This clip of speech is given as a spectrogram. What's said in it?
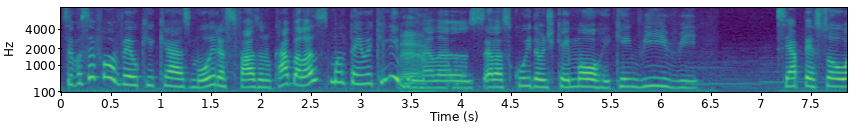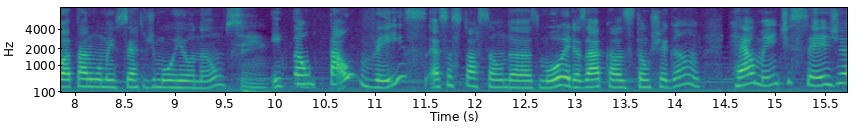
se você for ver o que, que as moiras fazem no cabo, elas mantêm o equilíbrio, É. né? Elas, elas cuidam de quem morre, quem vive, se a pessoa tá no momento certo de morrer ou não. Sim. Então, talvez essa situação das moiras, ah, porque elas estão chegando, realmente seja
